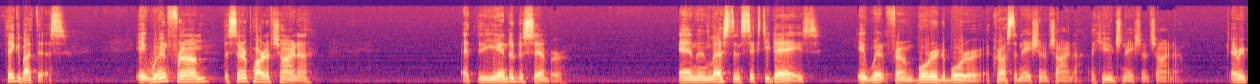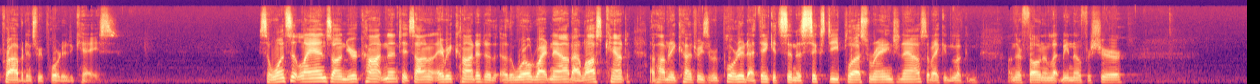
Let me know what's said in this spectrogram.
Think about this. It went from the center part of China at the end of December, and in less than 60 days, it went from border to border across the nation of China, a huge nation of China. Every province reported a case. So once it lands on your continent, it's on every continent of the, of the world right now. I lost count of how many countries have reported. I think it's in the 60 plus range now. Somebody can look on their phone and let me know for sure.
